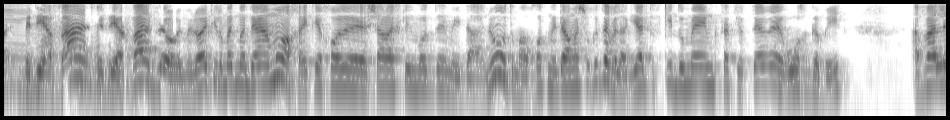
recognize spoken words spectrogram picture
אה, בדיעבד, בדיעבד, זהו, אם לא הייתי לומד מדעי המוח, הייתי יכול ישר ללכת ללמוד מידענות, או מערכות מידע או משהו כזה, ולהגיע לתפקיד דומה עם קצת יותר רוח גבית, אבל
